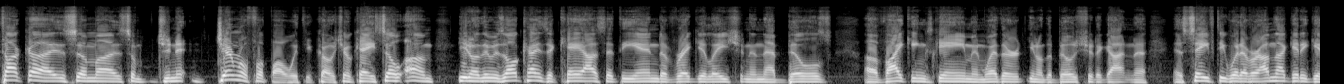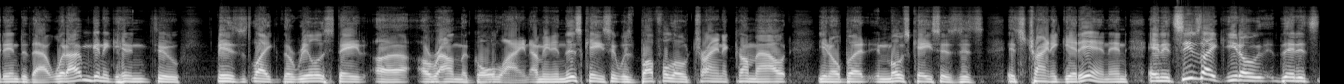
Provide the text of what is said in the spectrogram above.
talk uh, some uh, some gen- general football with you, Coach. Okay, so um, you know there was all kinds of chaos at the end of regulation in that Bills uh, Vikings game, and whether you know the Bills should have gotten a, a safety, whatever. I'm not going to get into that. What I'm going to get into is like the real estate uh, around the goal line. I mean, in this case, it was Buffalo trying to come out, you know, but in most cases, it's it's trying to get in, and and it seems like you know that it's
